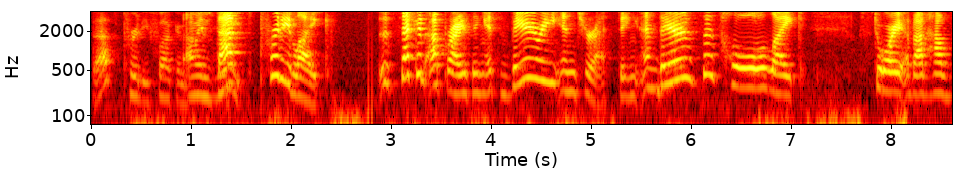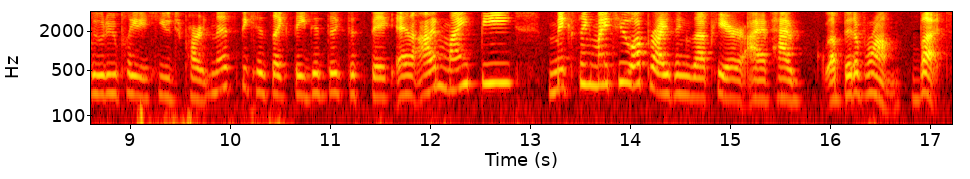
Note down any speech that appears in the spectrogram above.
That's pretty fucking I mean, sweet. that's pretty like. The second uprising, it's very interesting. And there's this whole, like, story about how voodoo played a huge part in this because like they did like this big and I might be mixing my two uprisings up here. I've had a bit of rum, but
